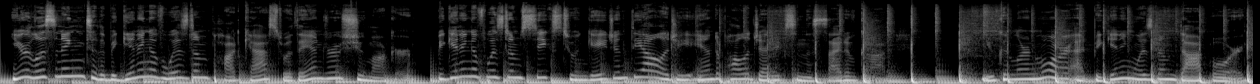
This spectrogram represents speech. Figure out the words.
You're listening to the Beginning of Wisdom podcast with Andrew Schumacher. Beginning of Wisdom seeks to engage in theology and apologetics in the sight of God. You can learn more at beginningwisdom.org.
